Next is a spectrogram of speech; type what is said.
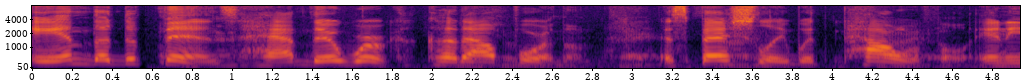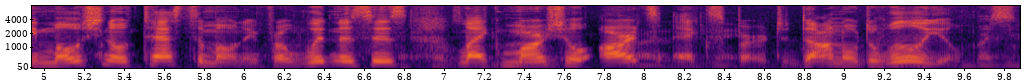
and the defense have their work cut out for them, especially with powerful and emotional testimony from witnesses like martial arts expert Donald Williams.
